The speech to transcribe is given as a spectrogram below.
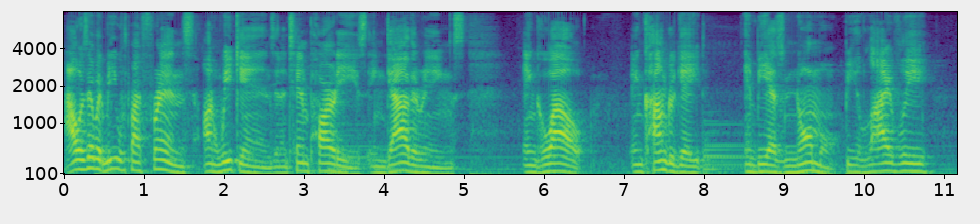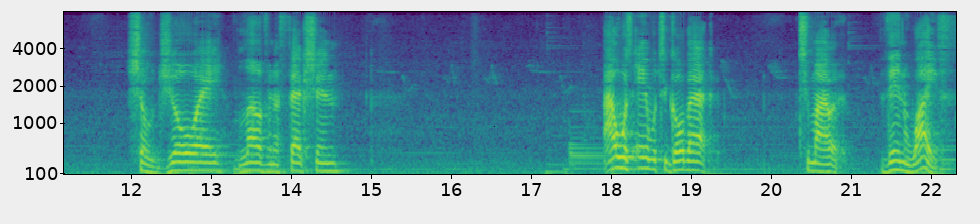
I was able to meet with my friends on weekends and attend parties and gatherings and go out and congregate and be as normal, be lively, show joy, love, and affection. I was able to go back to my then wife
